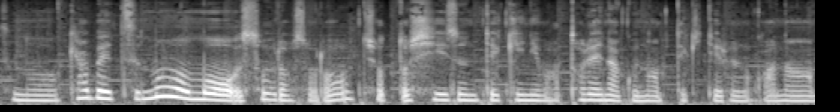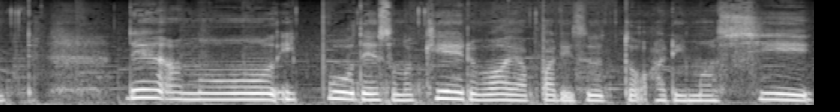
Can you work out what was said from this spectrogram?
そのキャベツももうそろそろちょっとシーズン的には取れなくなってきてるのかなって。であの一方でそのケールはやっぱりずっとありますし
